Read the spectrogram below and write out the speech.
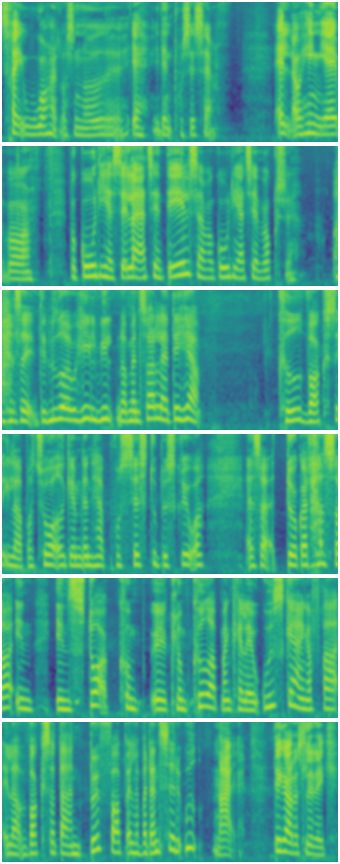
tre uger eller sådan noget øh, ja, i den proces her. Alt afhængig af, hvor, hvor gode de her celler er til at dele sig, og hvor gode de er til at vokse. Og altså, det lyder jo helt vildt, når man så lader det her kød vokse i laboratoriet gennem den her proces, du beskriver. Altså, dukker der så en, en stor klump, øh, klump kød op, man kan lave udskæringer fra, eller vokser der en bøf op, eller hvordan ser det ud? Nej, det gør der slet ikke.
